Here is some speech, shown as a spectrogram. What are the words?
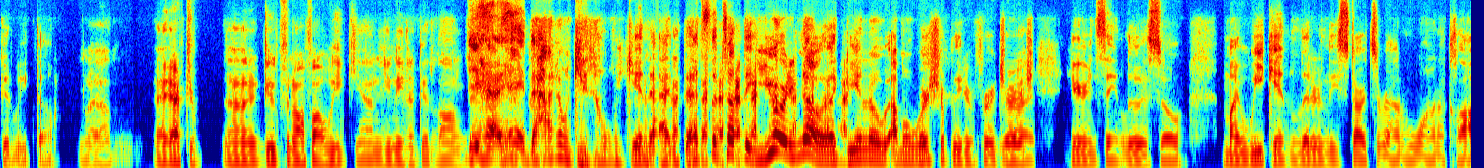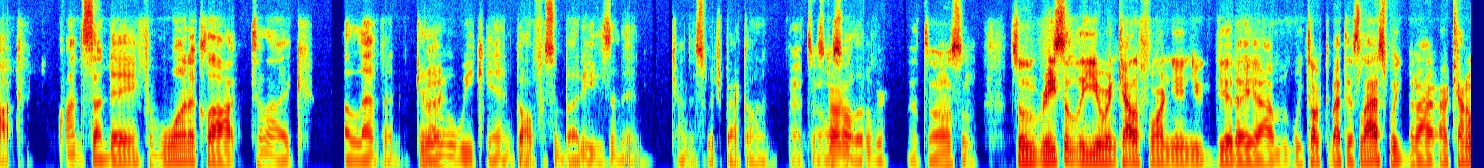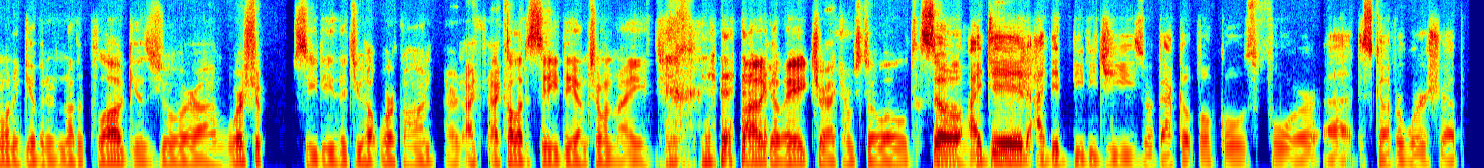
good week though. Well, after uh, goofing off all weekend, you need a good long day. Yeah, hey, I don't get no weekend. I, that's the tough thing. You already know, like being a, I'm a worship leader for a church Right. here in St. Louis. So my weekend literally starts around one o'clock on Sunday, from one o'clock to like eleven. Get a little weekend, golf with some buddies, and then turn the switch back on. That's awesome. Start all over. That's awesome. So recently you were in California and you did a um we talked about this last week, but I, I kind of want to give it another plug is your uh, worship CD that you helped work on. Or I, I call it a CD. I'm showing my age here. I ought to go eight track. I'm so old. So Um, I did I did BVGs or backup vocals for uh Discover Worship.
